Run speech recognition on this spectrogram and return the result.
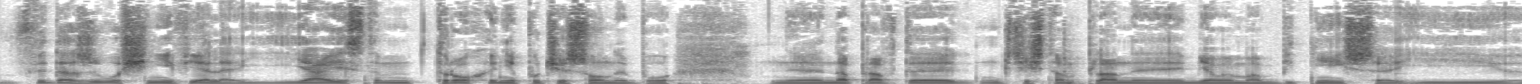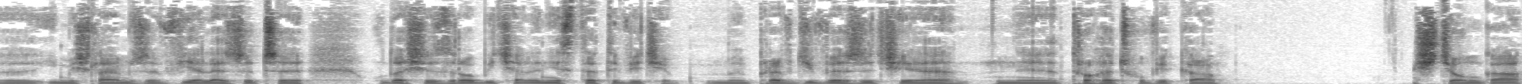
wydarzyło się niewiele. Ja jestem trochę niepocieszony, bo y, naprawdę gdzieś tam plany miałem ambitniejsze i, y, i myślałem, że wiele rzeczy uda się zrobić, ale niestety, wiecie, prawdziwe życie trochę człowieka ściąga,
